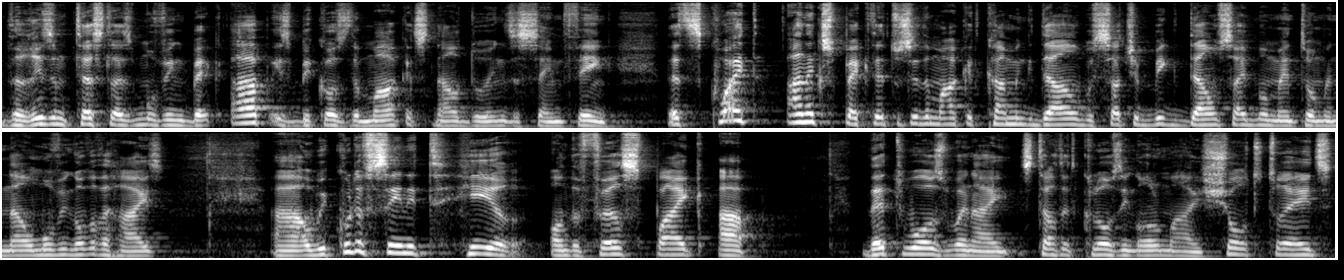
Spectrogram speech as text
The reason Tesla is moving back up is because the market's now doing the same thing. That's quite unexpected to see the market coming down with such a big downside momentum and now moving over the highs. Uh, we could have seen it here on the first spike up. That was when I started closing all my short trades.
